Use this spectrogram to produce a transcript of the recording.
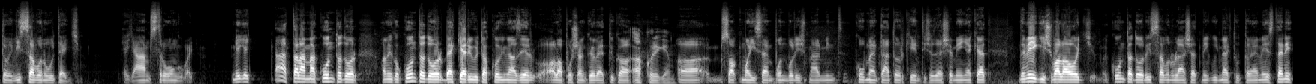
tudom, visszavonult egy, egy Armstrong, vagy még egy, hát talán már Contador, amikor Contador bekerült, akkor mi már azért alaposan követtük a, Akkor igen. a szakmai szempontból is már, mint kommentátorként is az eseményeket, de mégis valahogy Contador visszavonulását még úgy meg tudtam emészteni.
